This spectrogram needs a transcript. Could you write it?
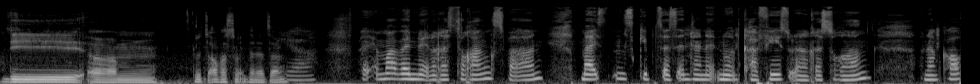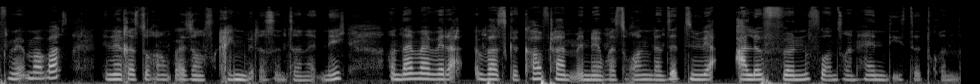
Die ähm, Willst du auch was zum Internet sagen? Ja, weil immer wenn wir in Restaurants waren, meistens gibt's das Internet nur in Cafés oder in Restaurants und dann kaufen wir immer was in den Restaurants, weil sonst kriegen wir das Internet nicht. Und dann, wenn wir da was gekauft haben in dem Restaurant, dann sitzen wir alle fünf vor unseren Handys da drin.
